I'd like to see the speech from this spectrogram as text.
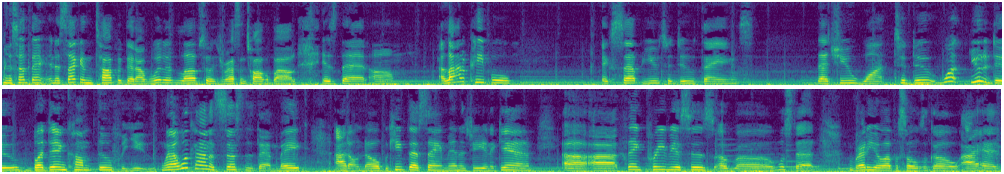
And something and the second topic that I would love to address and talk about is that um, a lot of people accept you to do things that you want to do, want you to do, but didn't come through for you. Well, what kind of sense does that make? I don't know, but keep that same energy. And again, uh, I think previous of uh, what's that radio episodes ago, I had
